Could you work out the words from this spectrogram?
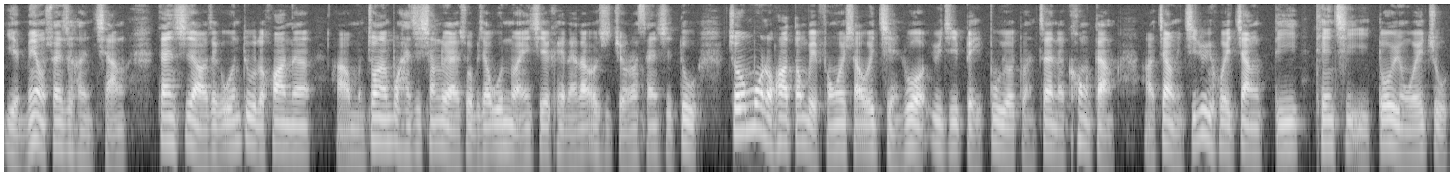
也没有算是很强。但是啊，这个温度的话呢，啊，我们中南部还是相对来说比较温暖一些，可以来到二十九到三十度。周末的话，东北风会稍微减弱，预计北部有短暂的空档。啊，降雨几率会降低，天气以多云为主，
